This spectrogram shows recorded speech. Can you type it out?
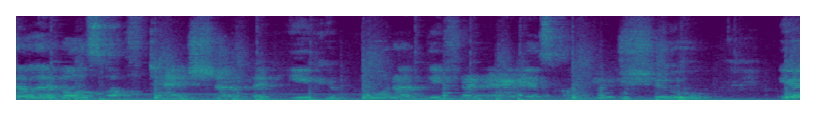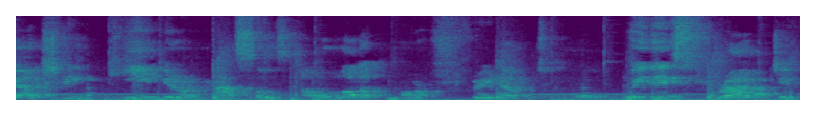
The levels of tension that you can put on different areas of your shoe, you actually give your muscles a lot more freedom to move. We disrupted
